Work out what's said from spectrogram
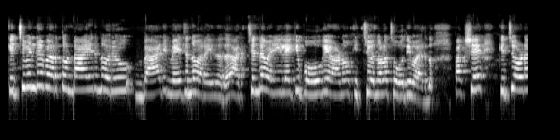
കിച്ചുവിന്റെ പുറത്തുണ്ടായിരുന്ന ഒരു ബാഡ് ഇമേജ് എന്ന് പറയുന്നത് അച്ഛന്റെ വഴിയിലേക്ക് പോവുകയാണോ കിച്ചു എന്നുള്ള ചോദ്യമായിരുന്നു. പക്ഷേ കിച്ചു അവിടെ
